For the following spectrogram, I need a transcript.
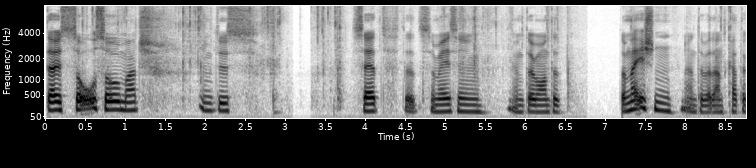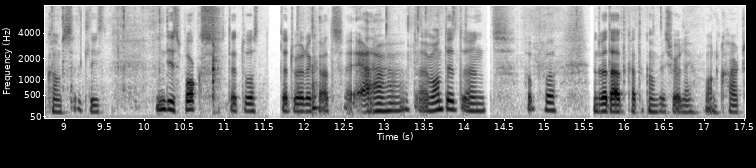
There is so so much in this set that's amazing and I wanted Damnation and the Verdant Catacombs at least in this box. That was that were the cards uh, I wanted and hope for and Verdant Catacomb is really one card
